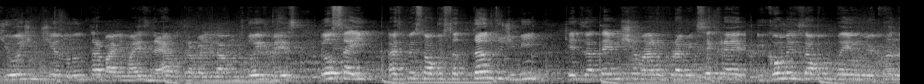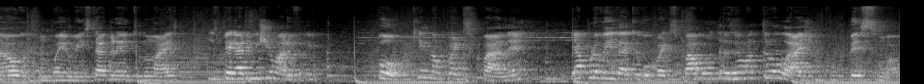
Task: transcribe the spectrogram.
que hoje em dia eu não trabalho mais nela, eu trabalhei lá uns dois meses. Eu saí, mas o pessoal gostou tanto de mim que eles até me chamaram para Amigo Secreto. E como eles acompanham o meu canal, acompanham o meu Instagram e tudo mais, eles pegaram e me chamaram. Eu falei, pô, por que não participar, né? E aproveitar que eu vou participar, vamos trazer uma trollagem pro pessoal.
